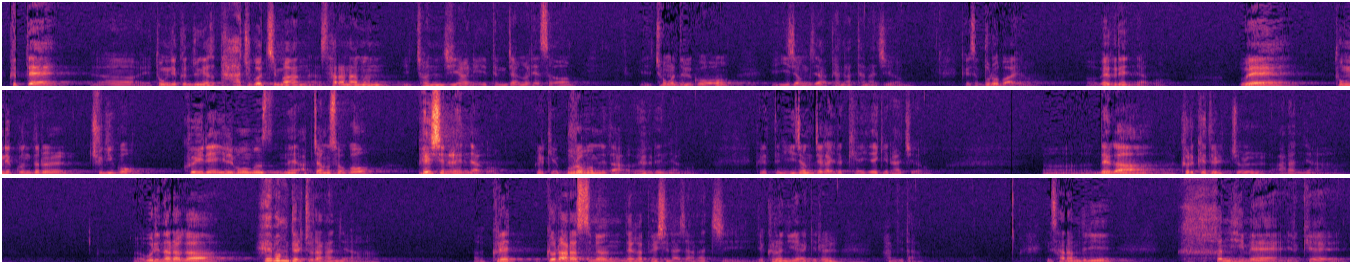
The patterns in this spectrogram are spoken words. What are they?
그때 어, 독립군 중에서 다 죽었지만 살아남은 전지현이 등장을 해서 총을 들고 이정재 앞에 나타나지요. 그래서 물어봐요. 어, 왜 그랬냐고. 왜 독립군들을 죽이고 그 일에 일본군에 앞장서고 배신을 했냐고 그렇게 물어봅니다. 왜 그랬냐고. 그랬더니 이정재가 이렇게 얘기를 하죠. 어, 내가 그렇게 될 줄 알았냐. 우리나라가 해방될 줄 알았냐. 그래, 그걸 알았으면 내가 배신하지 않았지. 그런 이야기를 합니다. 이 사람들이 큰 힘에 이렇게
